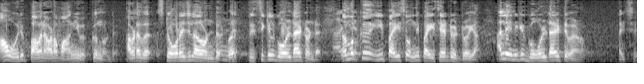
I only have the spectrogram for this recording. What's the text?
ആ ഒരു പവൻ അവിടെ വാങ്ങി വെക്കുന്നുണ്ട്. അവിടെ സ്റ്റോറേജിൽ അതുണ്ട്. ഫിസിക്കൽ ഗോൾഡ് ആയിട്ടുണ്ട്. നമുക്ക് ഈ പൈസ ഒന്നി പൈസ ആയിട്ട് വിഡ്രോ ചെയ്യാം. അല്ല എനിക്ക് ഗോൾഡ് ആയിട്ട് വേണം. അയച്ചു.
